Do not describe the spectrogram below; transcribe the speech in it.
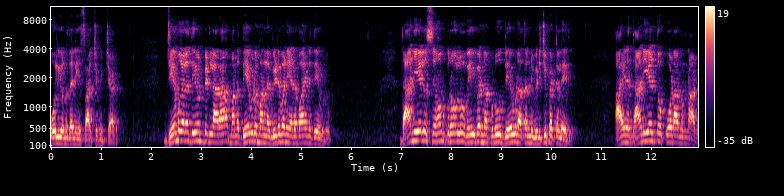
పోలి ఉన్నదని సాక్ష్యమిచ్చాడు. జీమగల దేవుని బిడ్లారా మన దేవుడు మన విడువని ఎడబాయిన దేవుడు. దానియేలు సింహం గృహలో వేయబడినప్పుడు దేవుడు అతన్ని విడిచిపెట్టలేదు. ఆయన దానియేలతో కూడానున్నాడు.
